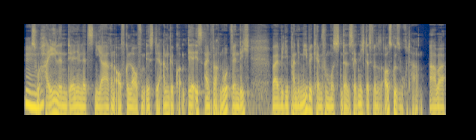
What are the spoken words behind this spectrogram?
mhm. zu heilen, der in den letzten Jahren aufgelaufen ist, der angekommen, der ist einfach notwendig, weil wir die Pandemie bekämpfen mussten. Das ist ja nicht, dass wir das ausgesucht haben. Aber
